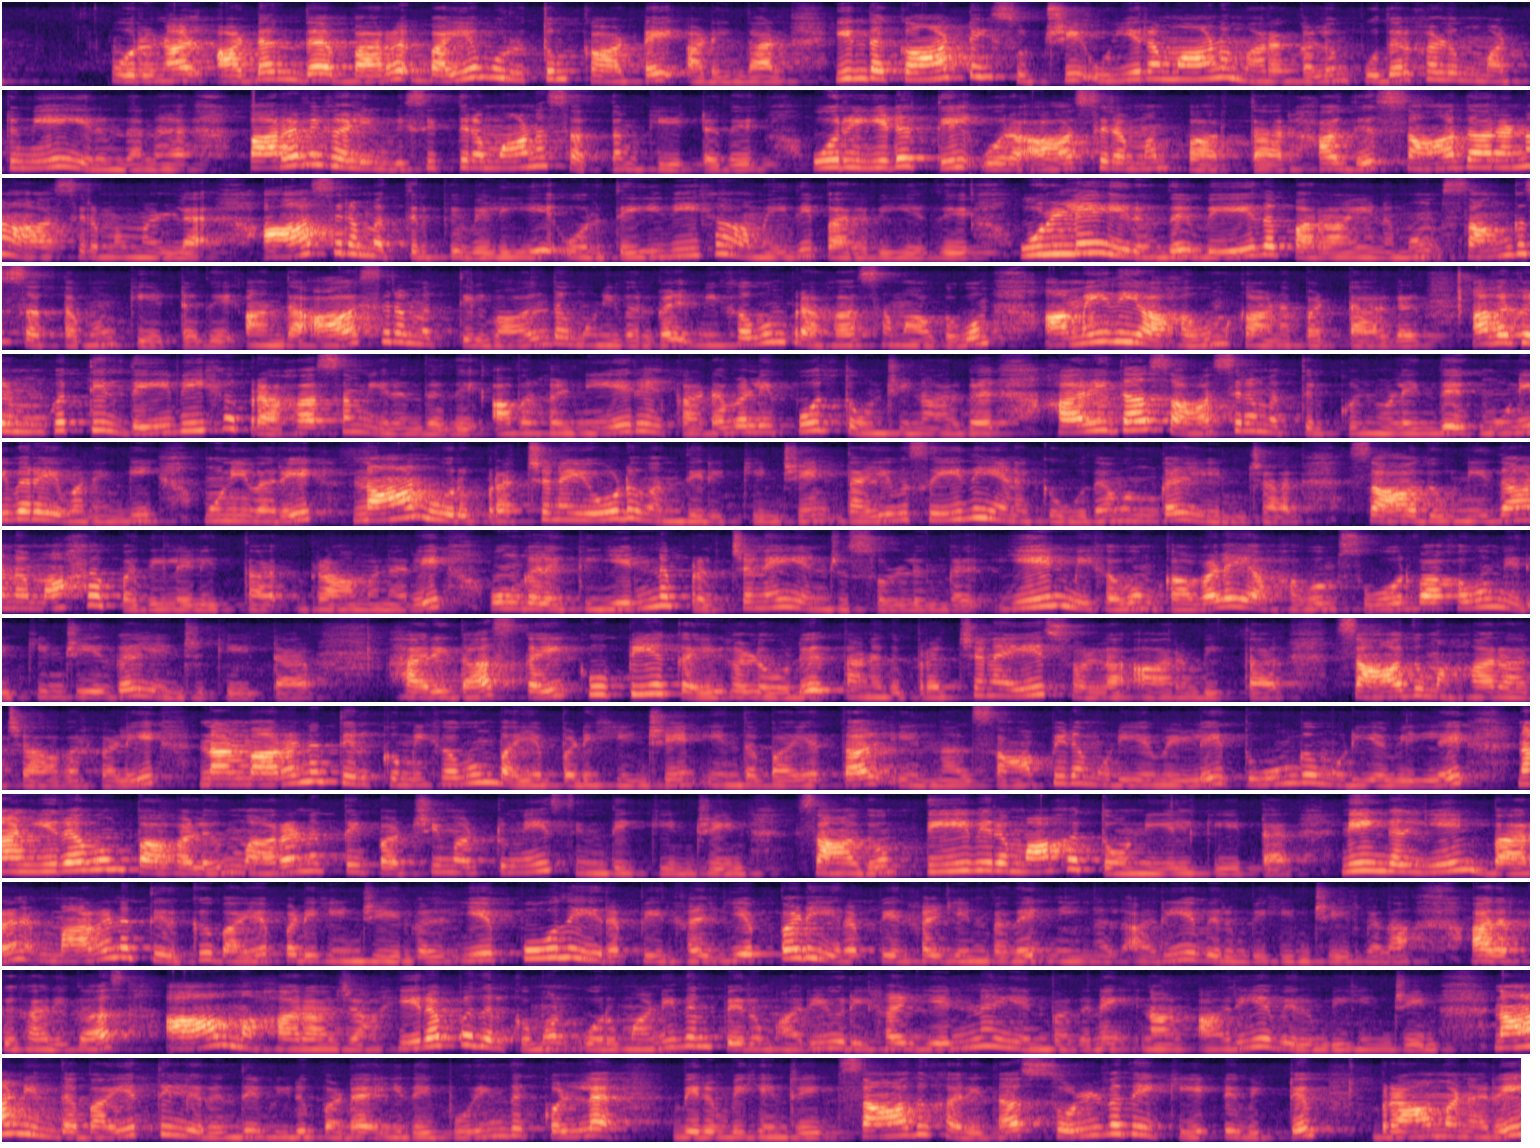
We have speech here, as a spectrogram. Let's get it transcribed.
ஒரு நாள் அடர்ந்த பர பயமுறுத்தும் காட்டை அடைந்தான். இந்த காட்டை சுற்றி உயரமான மரங்களும் புதர்களும் மட்டுமே இருந்தன. பறவைகளின் விசித்திரமான சத்தம் கேட்டது. ஒரு இடத்தில் ஒரு ஆசிரமம் பார்த்தார். அது சாதாரண ஆசிரமம் அல்ல. ஆசிரமத்திற்கு வெளியே ஒரு தெய்வீக அமைதி பரவியது. உள்ளே இருந்து வேத பாராயணமும் சங்கு சத்தமும் கேட்டது. அந்த ஆசிரமத்தில் வாழ்ந்த முனிவர்கள் மிகவும் பிரகாசமாகவும் அமைதியாகவும் காணப்பட்டார்கள். அவர்கள் முகத்தில் தெய்வீக பிரகாசம் இருந்தது. அவர்கள் நேரில் கடவுளை போல் தோன்றினார்கள். ஹரிதாஸ் ஆசிரமத்திற்குள் நுழைந்து முனிவரை வணங்கி முனிவரே நான் ஒரு பிரச்சனையோடு வந்திருக்கின்றேன். தயவு செய்து எனக்கு உதவுங்கள் என்றார். சாது நிதானமாக பதிலளித்தார். பிராமணரே உங்களுக்கு என்ன பிரச்சனை என்று சொல்லுங்கள். ஏன் மிகவும் கவலையாகவும் சோர்வாகவும் இருக்கின்றீர்கள்? என்று கேட்டார். ஹரிதாஸ் கைகூப்பிய கைகளோடு தனது பிரச்சனையை சொல்ல ஆரம்பித்தார். சாது மகாராஜா அவர்களே நான் மரணத்திற்கு மிகவும் பயப்படுகின்றேன். இந்த பயத்தால் என்னால் சாப்பிட முடியவில்லை தூங்க முடியவில்லை. நான் இரவும் பகலும் மரணத்தை பற்றி மட்டுமே சிந்திக்கின்றேன். சாது தீவிரமாக தோணியில் கேட்டார். நீங்கள் ஏன் பர மரணத்திற்கு பயப்படுகின்றீர்கள்? எப்போது இறப்பீர்கள்? எப்படி இறப்பீர்கள் என்பதை நீங்கள் அறிய விரும்புகின்றீர்களா? அதற்கு ஹரிதாஸ் ஆம் மகாராஜா இறப்பதற்கு முன் ஒரு மனிதன் பெறும் அறிகுறிகள் என்ன என்பதனை நான் அறிய விரும்புகின்றேன். நான் இந்த பயத்திலிருந்து விடுபட இதை புரிந்து கொள்ள விரும்புகின்றேன். சாது ஹரிதாஸ் சொல்வதை கேட்டுவிட்டு பிராமணரே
